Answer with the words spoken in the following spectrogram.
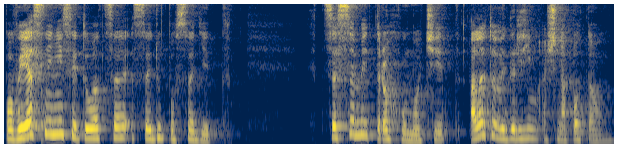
Po vyjasnění situace se jdu posadit. Chce se mi trochu močit, ale to vydržím až na potom.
